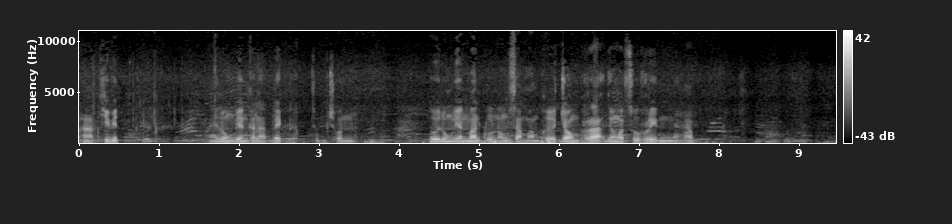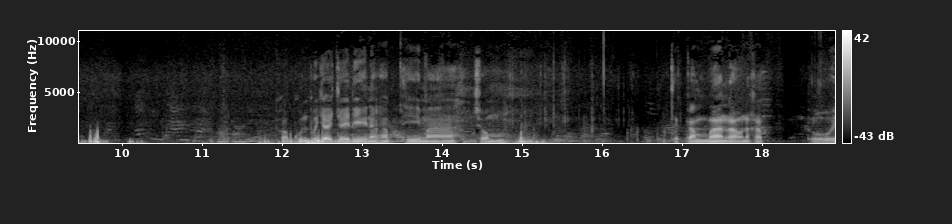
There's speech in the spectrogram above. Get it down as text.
ภาพชีวิต ในโรงเรียนขนาดเล็กชุมชน โดยโรงเรียนบ้านกรูดหนองสัมอำเภอจอมพระจังหวัดสุรินทร์นะครับ ขอบคุณผู้ใหญ่ใจดีนะครับที่มาชมกิจกรรมบ้านเรานะครับ โดย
